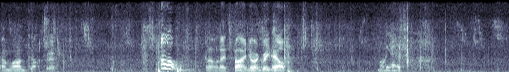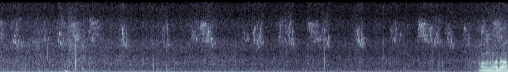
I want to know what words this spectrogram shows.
Come on, Topper. Oh! Oh, that's fine. You're a great help. My hat. Oh,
